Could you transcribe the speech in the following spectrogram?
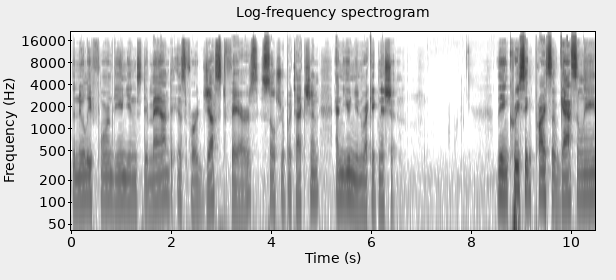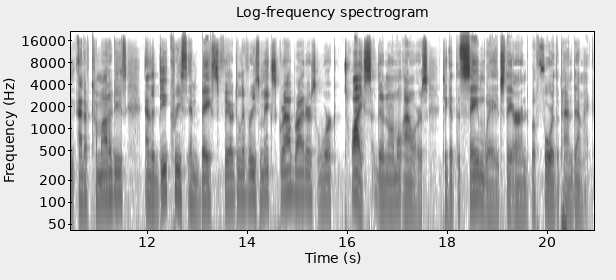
The newly formed union's demand is for just fares, social protection, and union recognition. The increasing price of gasoline and of commodities and the decrease in base fare deliveries makes Grab riders work twice their normal hours to get the same wage they earned before the pandemic.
